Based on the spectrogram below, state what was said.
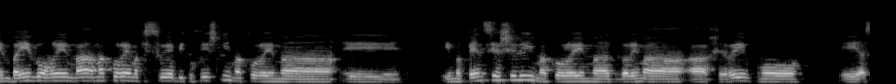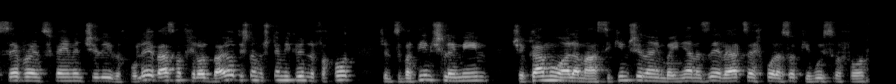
הם באים ואומרים מה, מה קורה עם הכיסוי הביטוחי שלי, מה קורה עם, ה, עם הפנסיה שלי, מה קורה עם הדברים האחרים כמו ה-severance payment שלי? וכולי, ואז מתחילות בעיות, יש לנו שתי מקרים לפחות של צוותים שלמים שקמו על המעסיקים שלהם בעניין הזה, והיה צריך פה לעשות כיבוי שרפות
